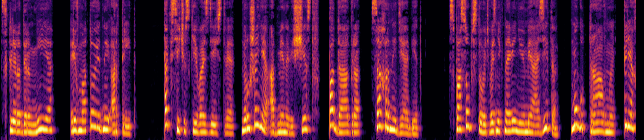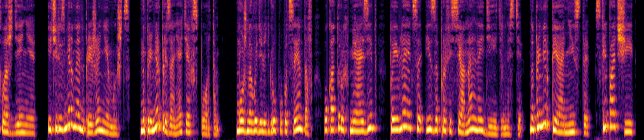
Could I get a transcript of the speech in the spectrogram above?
склеродермия, ревматоидный артрит, токсические воздействия, нарушение обмена веществ, подагра, сахарный диабет. Способствовать возникновению миозита могут травмы, переохлаждение и чрезмерное напряжение мышц, например, при занятиях спортом. Можно выделить группу пациентов, у которых миозит появляется из-за профессиональной деятельности, например, пианисты, скрипачи,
